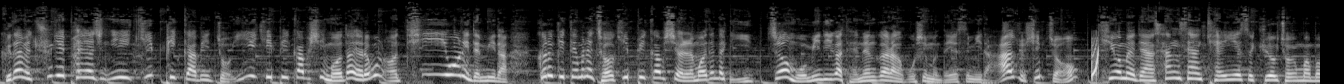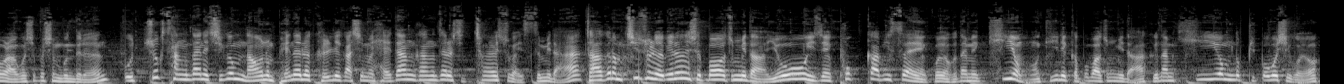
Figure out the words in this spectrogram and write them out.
그 다음에 축에 파여진 이 깊이 값이 있죠. 이 깊이 값이 뭐다 여러분? 어, T1이 됩니다. 그렇기 때문에 저 깊이 값이 얼마가 된다? 2.5mm가 되는 거라고 보시면 되겠습니다. 아주 쉽죠? 키 움에 대한 상세한 KS 규격 적용 방법을 알고 싶으신 분들은 우측 상단에 지금 나오는 배너를 클릭하시면 해당 강좌를 시청할 수가 있습니다. 자 그럼 치수력 이런 식으로 뽑아줍니다. 요 이제 폭값 있어야겠고요. 그 다음에 키움 어, 길이값 뽑아줍니다. 그 다음 키움 높이 뽑으시고요.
